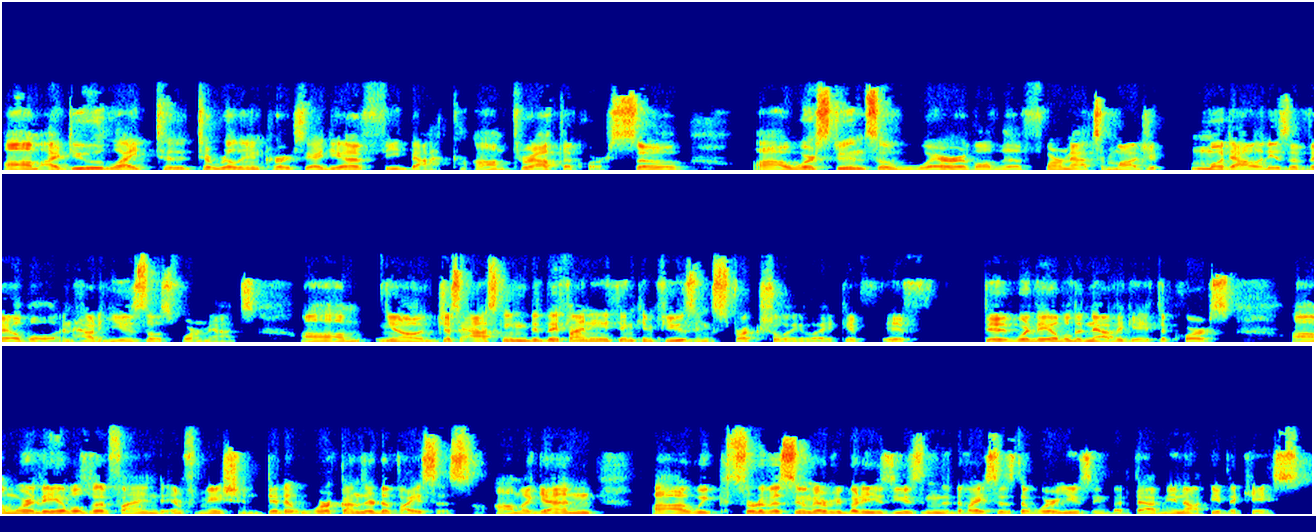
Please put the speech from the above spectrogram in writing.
Um, I do like to, to really encourage the idea of feedback um, throughout the course. So uh, were students aware of all the formats and modalities available and how to use those formats? Um, you know, just asking, did they find anything confusing structurally? Like if, if did, were they able to navigate the course? Um, were they able to find information? Did it work on their devices? Um, again, uh, we sort of assume everybody is using the devices that we're using, but that may not be the case.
